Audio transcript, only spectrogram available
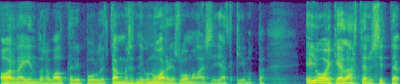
Arne Intosen, Valtteri Pulli, tämmöiset niinku nuoria suomalaisia jätkiä, mutta ei ole oikein lähtenyt sitten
